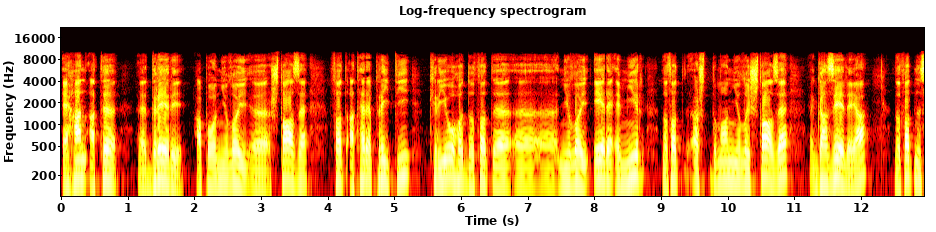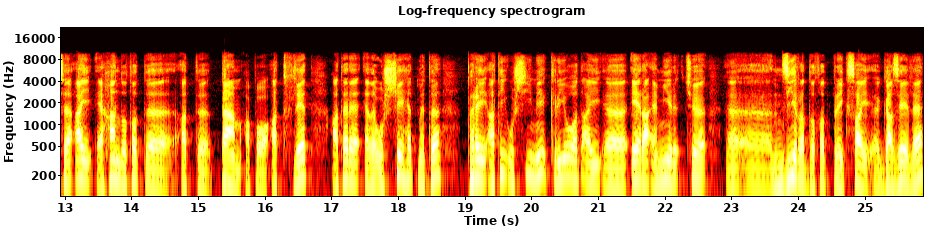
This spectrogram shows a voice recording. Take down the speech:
e han atë dreri apo një lloj shtaze, thotë atëherë prej tij krijohet do thotë një lloj ere e mirë, do thotë është domethënë një lloj shtaze gazeleja, do thotë nëse ai e han do thotë atë pemë apo atë fletë, atëherë edhe ushqehet me të, Prej atij ushqimi krijohet ai era e mirë që nxirret, do thotë, prej kësaj gazele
